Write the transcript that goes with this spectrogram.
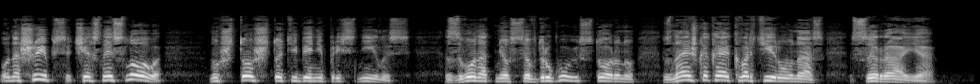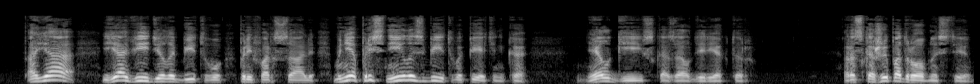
Он ошибся, честное слово. Ну что что тебе не приснилось? Звон отнесся в другую сторону. Знаешь, какая квартира у нас? Сырая. А я... я видела битву при Фарсале. Мне приснилась битва, Петенька. Не лги, — сказал директор. Расскажи подробности.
